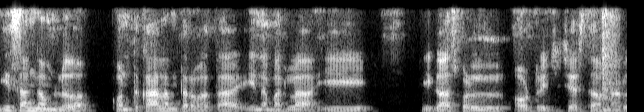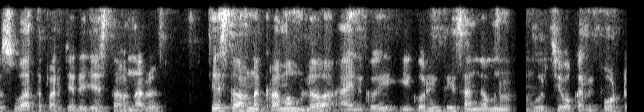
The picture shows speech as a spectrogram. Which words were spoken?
ఈ సంఘంలో కొంతకాలం తర్వాత ఈయన మరలా ఈ ఈ గాస్పల్ అవుట్ రీచ్ చేస్తా ఉన్నారు సువార్త పరిచర్య చేస్తా ఉన్నారు. చేస్తా ఉన్న క్రమంలో ఆయనకు ఈ కొరింతి సంఘం గురించి ఒక రిపోర్ట్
